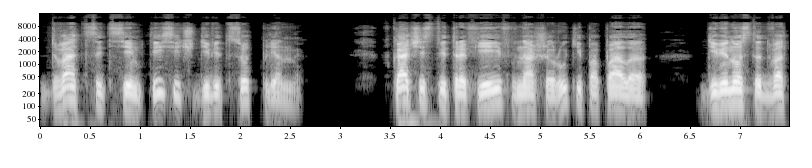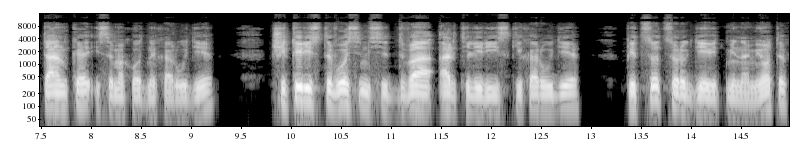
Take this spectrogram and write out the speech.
27 900 пленных. В качестве трофеев в наши руки попало 92 танка и самоходных орудия, 482 артиллерийских орудия, 549 минометов,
